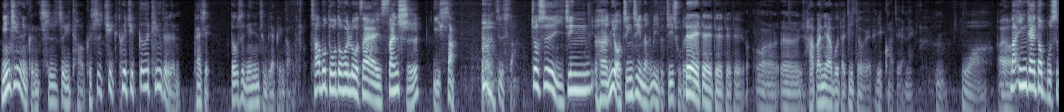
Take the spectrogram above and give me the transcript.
年轻人可能吃这一套，可是去会去歌厅的人，拍谁都是年龄层比较偏高的。差不多都会落在三十，以上，至少。就是已经很有经济能力的基础的人，对对对对对，我呃下班了无代志做的，去看这样呢。哇，哎呦那应该都不是，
